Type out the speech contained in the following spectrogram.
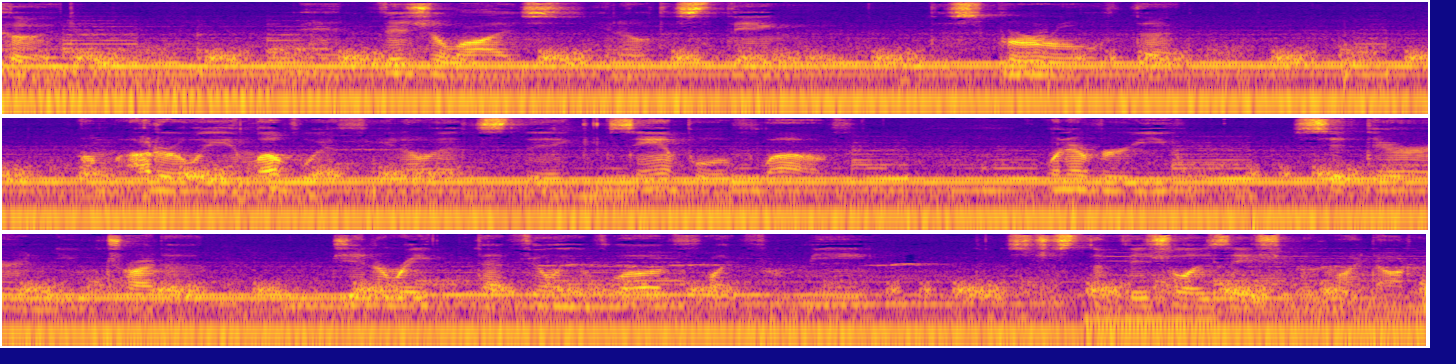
could and visualize, you know, this thing, this girl that I'm utterly in love with. You know, that's the example of love. Whenever you sit there and you try to generate that feeling of love, like for me, it's just the visualization of my daughter.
